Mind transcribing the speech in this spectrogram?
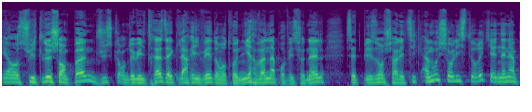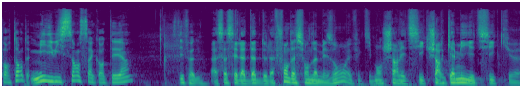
Et ensuite, le champagne, jusqu'en 2013, avec l'arrivée dans votre nirvana professionnel, cette maison charlétique. Un mot sur l'historique, il y a une année importante, 1851. Stephen. Ah, ça, c'est la date de la fondation de la maison. Effectivement, Charles Etzig, Charles Camille Etzig euh,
